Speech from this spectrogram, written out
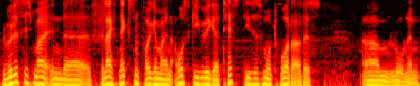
würde sich mal in der vielleicht nächsten Folge mal ein ausgiebiger Test dieses Motorrades ähm, lohnen.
